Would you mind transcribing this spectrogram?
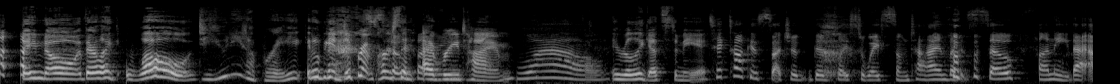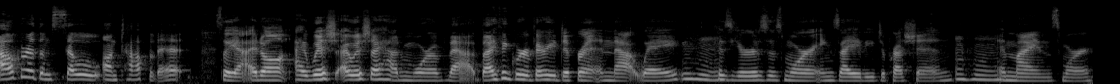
they know. They're like, whoa, do you need a break? It'll be a different person funny. every time. Wow. It really gets to me. TikTok is such a good place to waste some time, but it's so funny. That algorithm's so on top of it. So yeah, I don't. I wish. I wish I had more of that. But I think we're very different in that way Mm-hmm. because yours is more anxiety, depression, and mine's more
